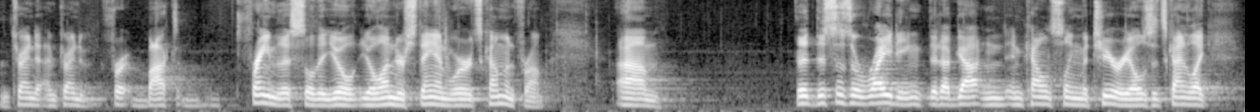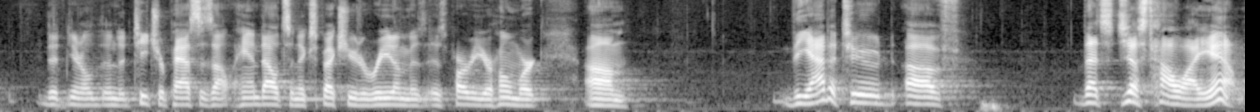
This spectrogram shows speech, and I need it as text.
I'm trying to, I'm trying to fr- box, frame this so that you'll, you'll understand where it's coming from. Um, that this is a writing that I've gotten in counseling materials. It's kind of like that, you know, then the teacher passes out handouts and expects you to read them as, as part of your homework. Um, the attitude of, that's just how I am,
